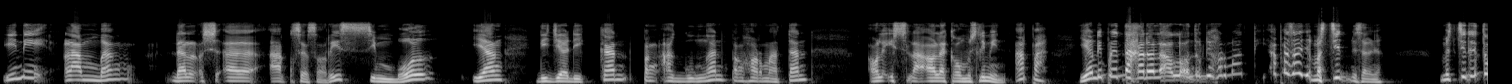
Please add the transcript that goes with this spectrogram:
Ini lambang dan eh, aksesoris simbol yang dijadikan pengagungan, penghormatan oleh Islam oleh kaum muslimin. Apa? Yang diperintahkan oleh Allah untuk dihormati. Apa saja masjid misalnya. Masjid itu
